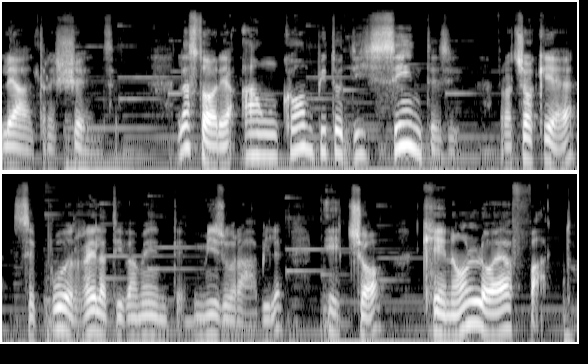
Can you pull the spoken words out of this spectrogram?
le altre scienze. La storia ha un compito di sintesi fra ciò che è, seppur relativamente misurabile, e ciò che non lo è affatto.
